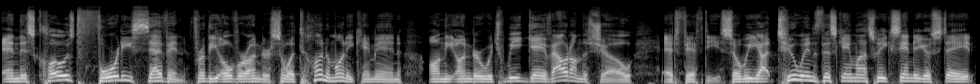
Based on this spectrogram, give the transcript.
and this closed 47 for the over under. So a ton of money came in on the under, which we gave out on the show at 50. So we got two wins this game last week San Diego State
